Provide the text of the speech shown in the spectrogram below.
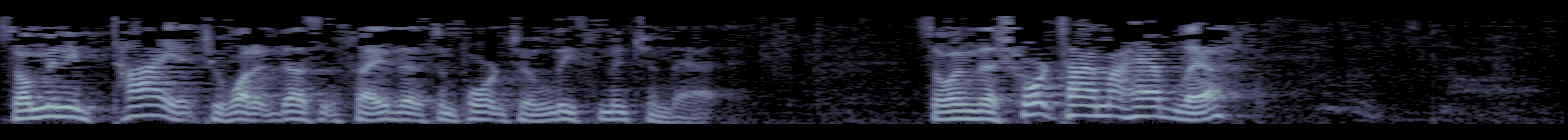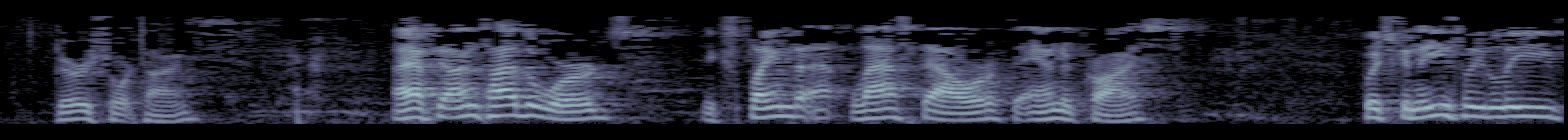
So many tie it to what it doesn't say that it's important to at least mention that. So in the short time I have left, very short time, I have to untie the words, explain the last hour, the Antichrist, which can easily lead,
